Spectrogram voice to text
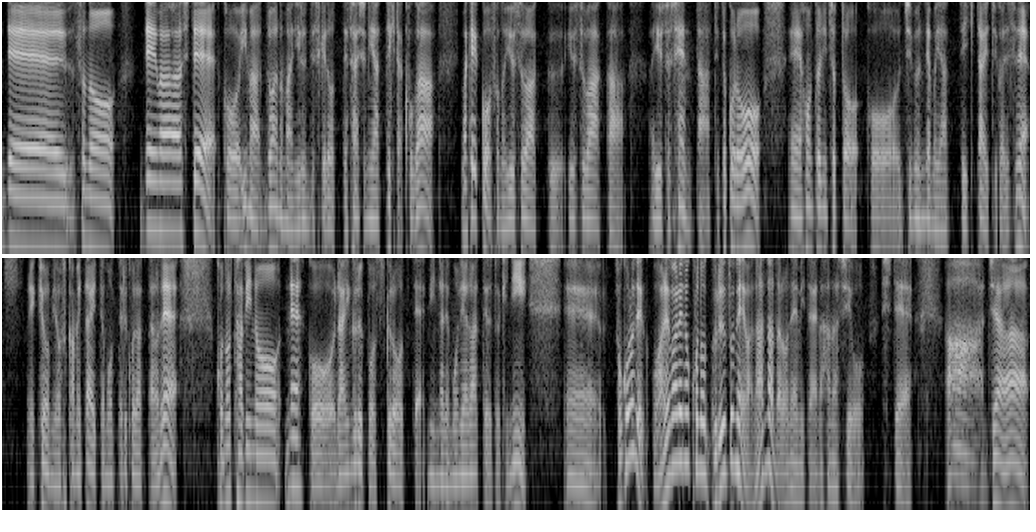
で、その、電話して、こう、今、ドアの前にいるんですけどって最初にやってきた子が、まあ、結構そのユースワーク、ユースワーカーユースセンターっていうところを、えー、本当にちょっと、こう、自分でもやっていきたいというかですね、えー、興味を深めたいと思ってる子だったので、この旅のね、こう、LINE グループを作ろうってみんなで盛り上がってる時に、えー、ところで我々のこのグループ名は何なんだろうねみたいな話をして、ああ、じゃあ、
